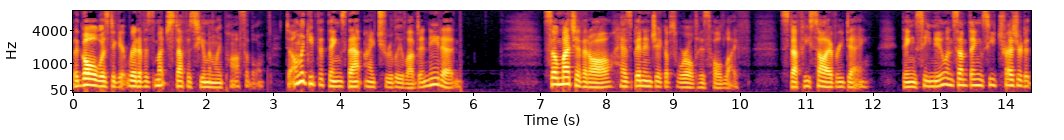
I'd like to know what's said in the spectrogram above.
The goal was to get rid of as much stuff as humanly possible, to only keep the things that I truly loved and needed. So much of it all has been in Jacob's world his whole life stuff he saw every day, things he knew, and some things he treasured at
